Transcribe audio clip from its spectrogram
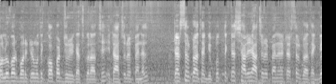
অল ওভার বডিটার মধ্যে কপার জরির কাজ করা আছে, এটা আঁচলের প্যানেল টার্সেল করা থাকবে, প্রত্যেকটা শাড়ির আঁচলের প্যানেলে টার্সেল করা থাকবে।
